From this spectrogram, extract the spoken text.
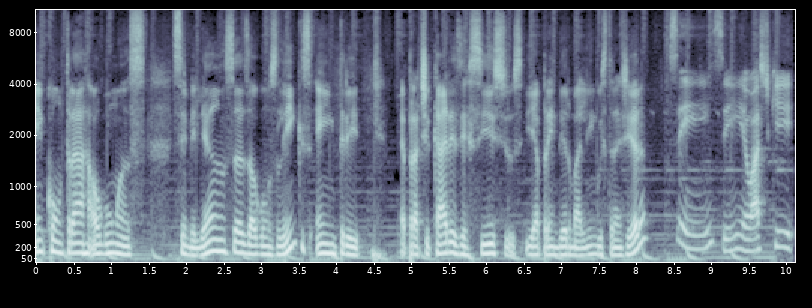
encontrar algumas semelhanças, alguns links entre é, praticar exercícios e aprender uma língua estrangeira? Sim, sim. Eu acho que,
